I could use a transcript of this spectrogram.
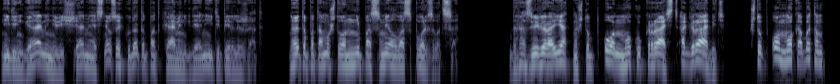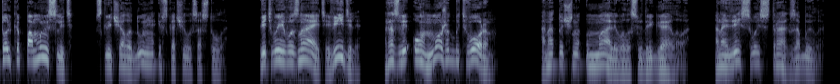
Ни деньгами, ни вещами, а снес их куда-то под камень, где они и теперь лежат. Но это потому, что он не посмел воспользоваться. Да разве вероятно, чтобы он мог украсть, ограбить, чтоб он мог об этом только помыслить? — вскричала Дуня и вскочила со стула. — Ведь вы его знаете, видели? Разве он может быть вором? Она точно умаливала Свидригайлова. Она весь свой страх забыла.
